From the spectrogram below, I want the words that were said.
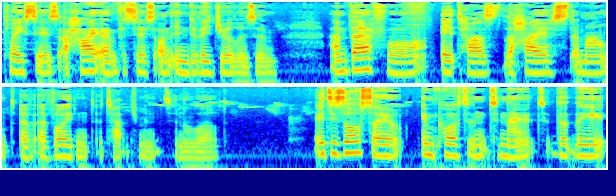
places a high emphasis on individualism, and therefore it has the highest amount of avoidant attachments in the world. It is also important to note that the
